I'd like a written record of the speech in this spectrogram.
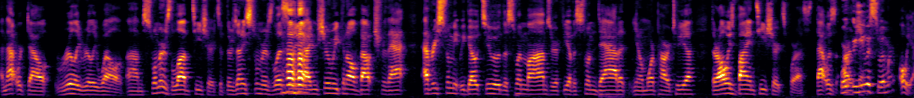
and that worked out really, really well. Um, swimmers love T-shirts. If there's any swimmers listening, I'm sure we can all vouch for that. Every swim meet we go to, the swim moms, or if you have a swim dad, you know, more power to you. They're always buying T-shirts for us. That was Were, are you a swimmer? Oh yeah.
